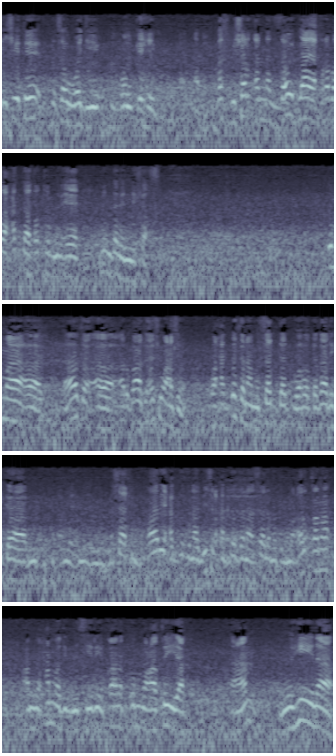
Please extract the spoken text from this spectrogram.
إن شئت تزوجي وانكحي بس بشرط أن الزوج لا يقربها حتى تطهر من إيه؟ من دم النفاس. ثم هذا أربعة أشهر وعشرة وحدثنا مسدد وهو كذلك مشايخ البخاري. حدثنا بشر حدثنا سلمة بن علقمة عن محمد بن سيرين. قالت أم عطية نعم نهينا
